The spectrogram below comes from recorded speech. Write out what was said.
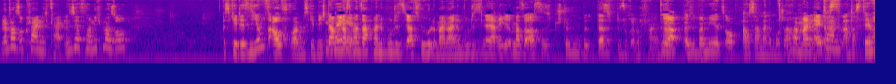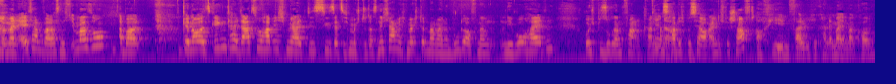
Und einfach so Kleinigkeiten. Das ist jetzt noch nicht mal so, Es geht jetzt nicht ums Aufräumen. Es geht nicht darum, Nee. dass man sagt, meine Bude sieht aus wie Hulemann. Meine Bude sieht in der Regel immer so aus, dass ich bestimmt, be- dass ich Besuch empfangen kann. ja, also bei mir jetzt auch. Außer meine Mutter. Bei meinen Eltern, Das anderes Thema. Bei meinen Eltern war das nicht immer so, aber genau als Gegenteil dazu habe ich mir halt dieses Ziel gesetzt, ich möchte das nicht haben. Ich möchte immer meine Bude auf einem Niveau halten, wo ich Besuch empfangen kann. Das Genau. habe ich bisher auch eigentlich geschafft. Auf jeden Fall, hier kann immer jemand kommen.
